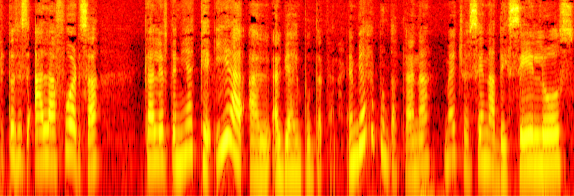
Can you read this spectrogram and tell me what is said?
Entonces, a la fuerza, Caleb tenía que ir al viaje en Punta Cana. En viaje en Punta Cana me ha hecho escena de celos,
